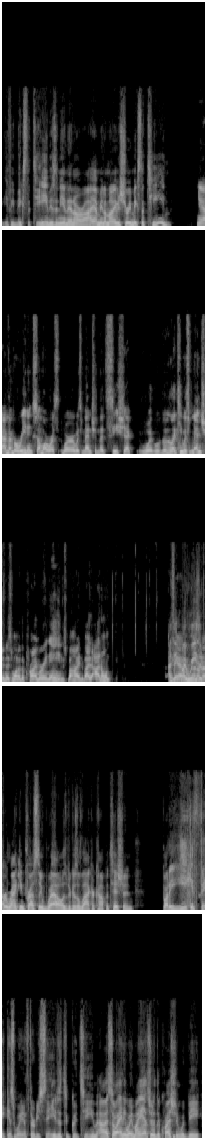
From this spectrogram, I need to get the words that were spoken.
If he makes the team, isn't he an NRI? I mean, I'm not even sure he makes the team. Yeah, I remember reading somewhere where, where it was mentioned that Cishek, like he was mentioned as one of the primary names behind it. But I, I don't. I think yeah, my reason for ranking Pressly well is because of lack of competition. But he, he could fake his way to 30 saves. It's a good team. Uh, so anyway, my answer to the question would be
